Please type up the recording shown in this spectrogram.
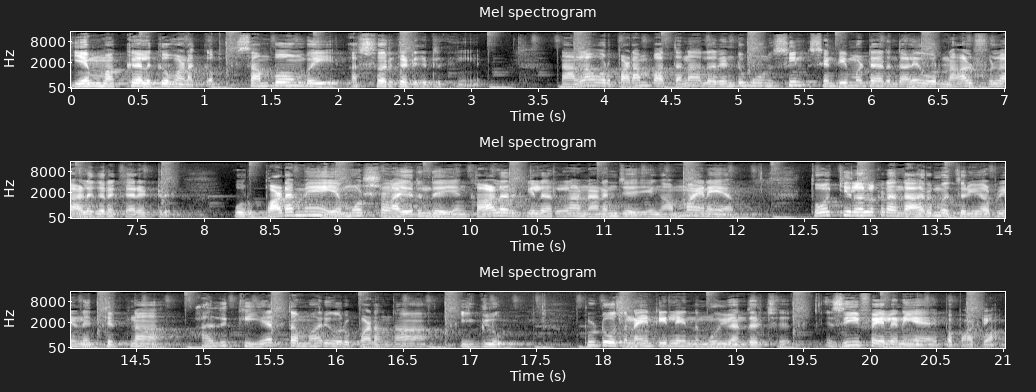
என் மக்களுக்கு வணக்கம். சம்பவம் போய் அஸ்வர் கேட்டுக்கிட்டு இருக்கீங்க. நான்லாம் ஒரு படம் பார்த்தேன்னா அதில் ரெண்டு மூணு சீன் சென்டிமெண்ட்டாக இருந்தாலே ஒரு நாள் ஃபுல்லாக அழுகிற கேரக்டர் ஒரு படமே எமோஷ்னலாக இருந்து என் காலர் கீழர்லாம் நனைஞ்சு எங்கள் அம்மா என்னைய தோக்கியில் அளவுக்கு அந்த அருமை தெரியும் அப்படின்னு என்னை திட்டினா அதுக்கு ஏற்ற மாதிரி ஒரு படம் தான் இக்லு. டூ தௌசண்ட் நைன்டீனில் இந்த மூவி வந்துருச்சு. ஜி ஃபைவ்ல நீங்கள் இப்போ பார்க்கலாம்.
